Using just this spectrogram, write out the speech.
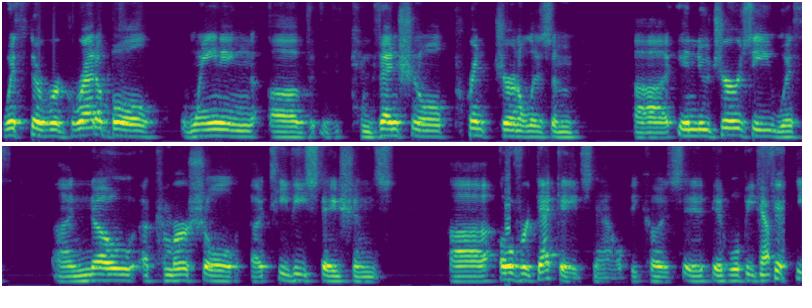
with the regrettable waning of conventional print journalism uh, in New Jersey, with uh, no uh, commercial uh, TV stations uh, over decades now, because it, it will be yep. 50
